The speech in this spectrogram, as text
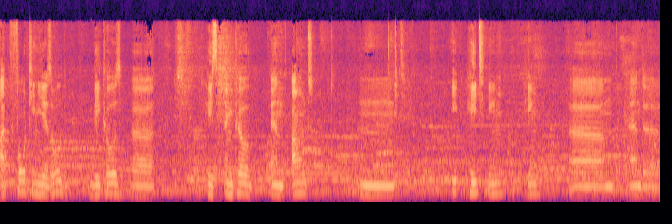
at 14 years old because uh, his uncle and aunt hit, hit him him um, and uh,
